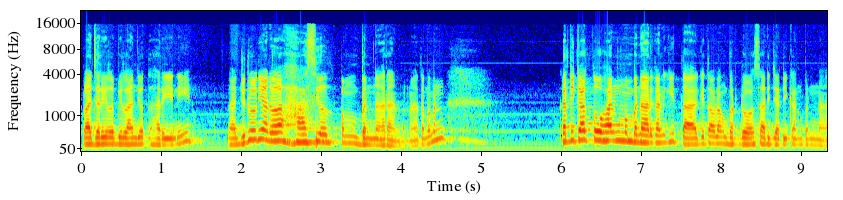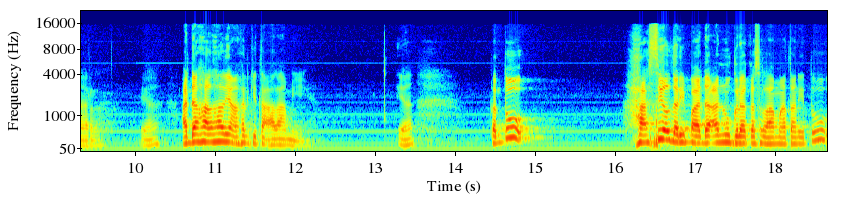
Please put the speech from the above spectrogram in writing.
pelajari lebih lanjut hari ini. Nah, judulnya adalah hasil pembenaran. Nah, teman-teman, Ketika Tuhan membenarkan kita, kita orang berdosa dijadikan benar. Ya, ada hal-hal yang akan kita alami. Ya, tentu hasil daripada anugerah keselamatan itu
